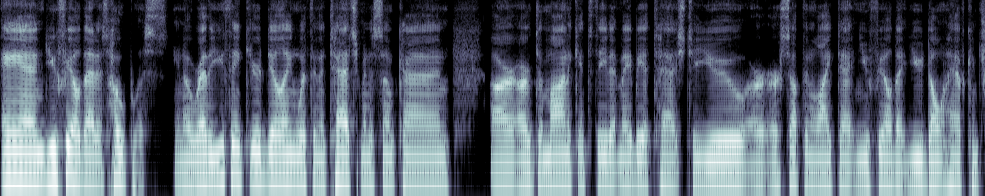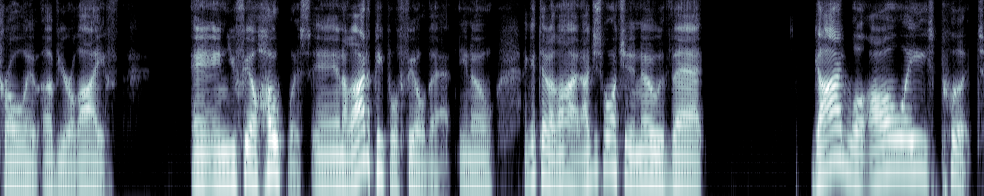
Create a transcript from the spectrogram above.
and you feel that it's hopeless, you know, whether you think you're dealing with an attachment of some kind or, or demonic entity that may be attached to you or, or something like that, and you feel that you don't have control of, of your life and you feel hopeless. And a lot of people feel that, you know, I get that a lot. I just want you to know that God will always put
